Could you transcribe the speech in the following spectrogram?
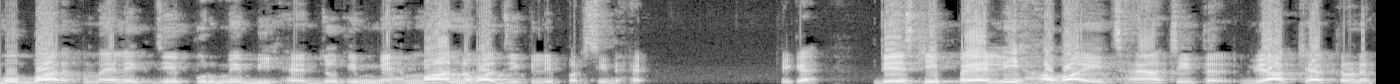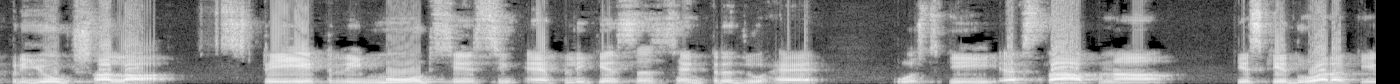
मुबारक महल एक जयपुर में भी है, जो कि मेहमान नवाजी के लिए प्रसिद्ध है। ठीक है? देश की पहली हवाई छाया चित्र व्याख्याकरण प्रयोगशाला state remote sensing application centre जो है, उसकी स्थापना किसके द्वारा की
